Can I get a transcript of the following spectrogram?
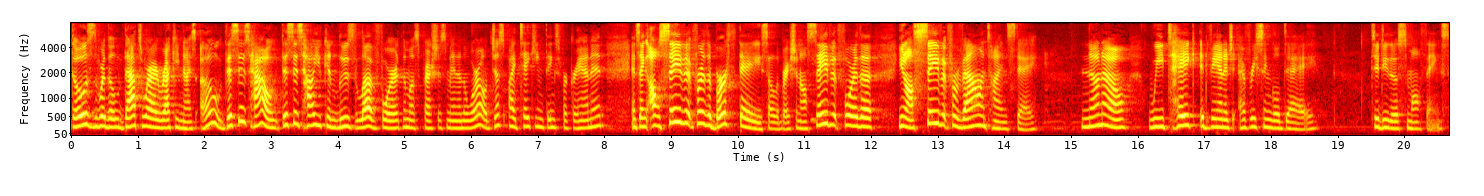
Those were the that's where I recognize, oh, this is how this is how you can lose love for the most precious man in the world just by taking things for granted and saying, I'll save it for the birthday celebration. I'll save it for the, you know, I'll save it for Valentine's Day. No, no. We take advantage every single day to do those small things.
